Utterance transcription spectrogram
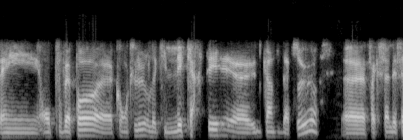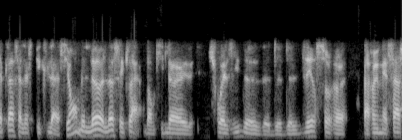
ben on pouvait pas euh, conclure qu'il écartait euh, une candidature. Fait que ça laissait place à la spéculation, mais là, là, c'est clair. Donc, il a choisi de, de, de, de le dire sur par un message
